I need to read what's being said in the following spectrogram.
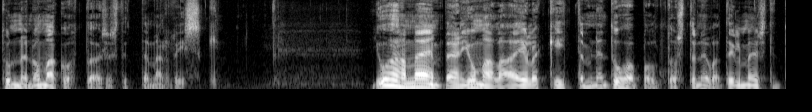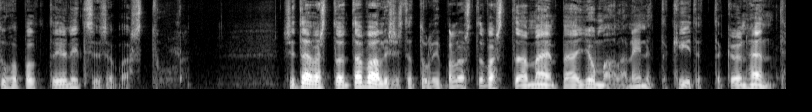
Tunnen omakohtaisesti tämän riskin. Juha Mäenpään Jumalaa ei ole kiittäminen tuhopoltosta, ne ovat ilmeisesti tuhopolttajien itsensä vastuulla. Sitä vastoin tavallisesta tulipalosta vastaa Mäenpään Jumala niin, että kiitettäköön häntä.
